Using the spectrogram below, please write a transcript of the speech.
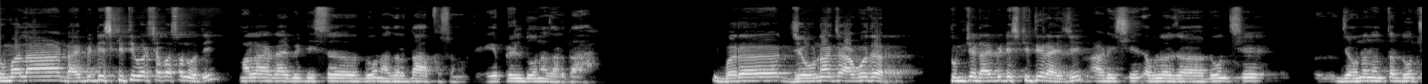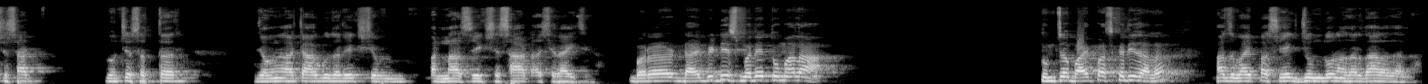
तुम्हाला डायबिटीस किती वर्षापासून होती? मला डायबिटीस दोन हजार दहा पासून होते. एप्रिल दोन हजार दहा. बरं जेवणाच्या अगोदर तुमची डायबिटीस किती राहायची? अडीचशे आपलं ज- दोनशे जेवणानंतर दोनशे साठ दोनशे सत्तर जेवणाच्या अगोदर एकशे पन्नास एकशे साठ असे राहायचे. बरं डायबिटीसमध्ये तुम्हाला तुमचं बायपास कधी झालं? माझं बायपास एक जून दोन हजार दहाला झाला.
